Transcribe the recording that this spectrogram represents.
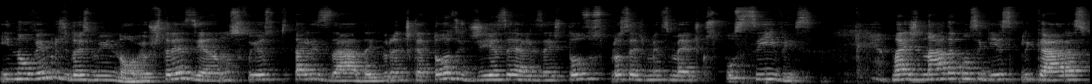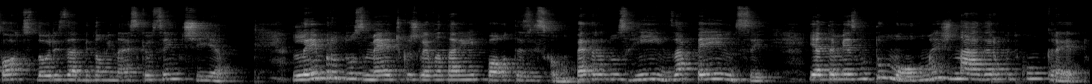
Em novembro de 2009, aos 13 anos, fui hospitalizada e durante 14 dias realizei todos os procedimentos médicos possíveis mas nada conseguia explicar as fortes dores abdominais que eu sentia. Lembro dos médicos levantarem hipóteses como pedra nos rins, apêndice e até mesmo tumor, mas nada era muito concreto.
